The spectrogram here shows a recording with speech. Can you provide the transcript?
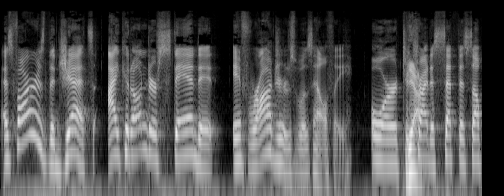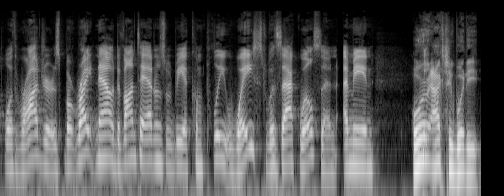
As far as the Jets, I could understand it if Rodgers was healthy or to Yeah. try to set this up with Rodgers. But right now, Davante Adams would be a complete waste with Zach Wilson. I mean, Or actually, would he?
